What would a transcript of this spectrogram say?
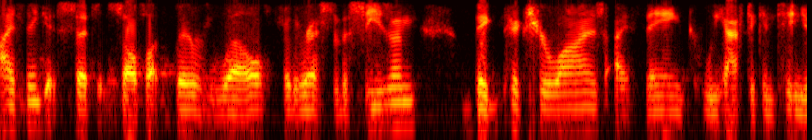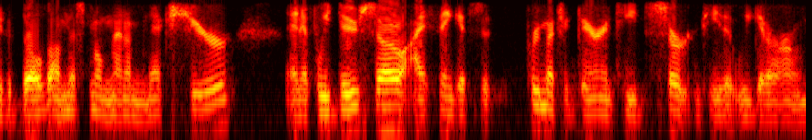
I think it sets itself up very well for the rest of the season. Big picture wise, I think we have to continue to build on this momentum next year. And if we do so, I think it's pretty much a guaranteed certainty that we get our own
